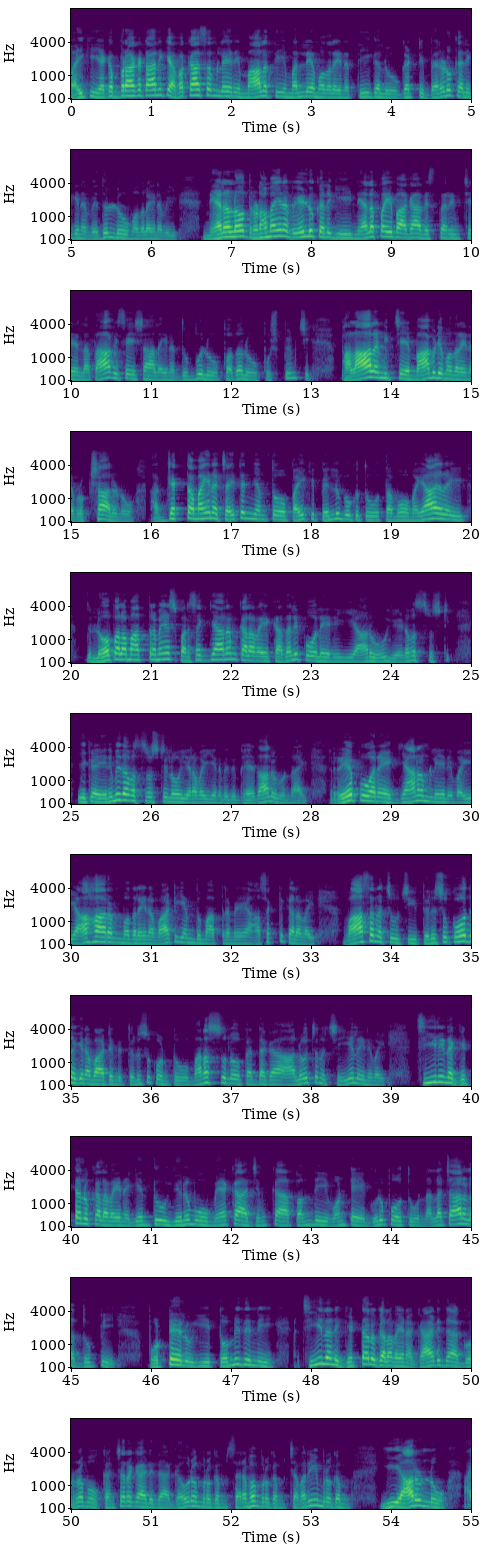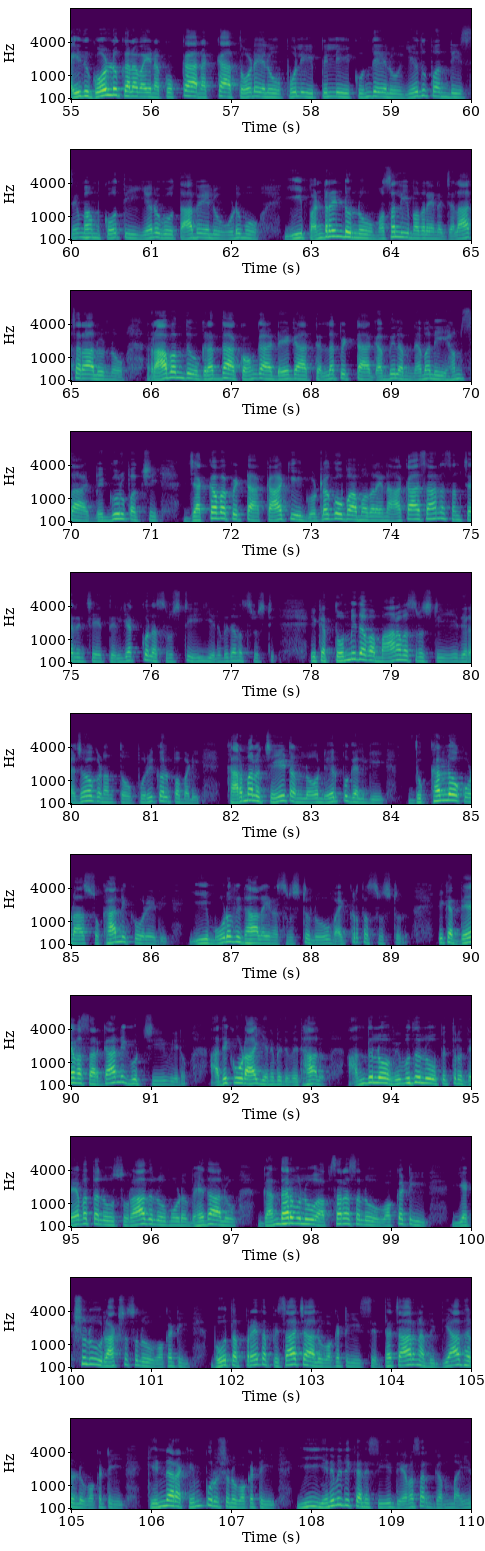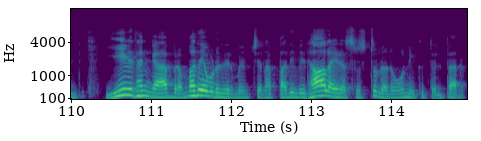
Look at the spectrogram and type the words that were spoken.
పైకి ఎగబ్రాగటానికి అవకాశం లేని మాలతి మల్లె మొదలైన తీగలు గట్టి బెరడు కలిగిన వెదుళ్ళు మొదలైనవి నేలలో దృఢమైన వేళ్ళు కలిగి నేలపై బాగా విస్తరించే లతా విశేషాలైన దుబ్బులు పొదలు పుష్పించి ఫలాలనిచ్చే మామిడి మొదలైన వృక్షాలను అవ్యక్తమైన చైతన్యంతో పైకి పెళ్ళుబుకుతూ తమోమయాలై లోపల మాత్రమే స్పర్శజ్ఞానం కలవై కదలిపోలేని ఈ ఆరు ఏడవ సృష్టి. ఇక ఎనిమిదవ సృష్టిలో ఇరవై ఎనిమిది భేదాలు ఉన్నాయి. రేపు అనే జ్ఞానం లేనివై ఆహారం మొదలైన వాటి ఎందు మాత్రమే ఆసక్తి కలవై వాసన చూచి తెలుసుకోదగిన వాటిని తెలుసుకుంటూ మనస్సులో పెద్దగా ఆలోచన చేయలేనివై చీలిన గిట్టలు కలవైన ఎద్దు ఎనుము మేక జింక పంది ఒంటె గురుపోతు నల్లచారల దుప్పి పొట్టేలు ఈ తొమ్మిదిని చీలని గిట్టలు గలవైన గాడిద గుర్రము కంచరగాడిద గౌరమృగం శరభమృగం చవరీ మృగం ఈ ఆరుణ్ణు ఐదు గోళ్ళు కలవైన కుక్క నక్క తోడేలు పులి పిల్లి కుందేలు ఏదుపంది సింహం కోతి ఏనుగు తాబేలు ఉడుము ఈ పండ్రెండును మొసలి మొదలైన జలాచరాలును రాబందు గ్రద్ద కొంగ డేగ తెల్లపిట్ట గబ్బిలం నెమలి హంస బెగ్గురు పక్షి జక్కవ పిట్ట కాకి గుడ్లగూబ మొదలైన ఆకాశాన సంచరించే తిరియక్కుల సృష్టి ఎనిమిదవ సృష్టి. ఇక తొమ్మిదవ మానవ సృష్టి ఇది రజోగుణంతో పురికొల్పబడి కర్మలు చేయటంలో నేర్పు కలిగి దుఃఖంలో కూడా సుఖాన్ని కోరేది. ఈ మూడు విధాలైన సృష్టులు వైకృత సృష్టులు. ఇక దేవ సర్గాన్ని గూర్చి విను. అది కూడా ఎనిమిది విధాలు. అందులో విభుధులు పితృదేవతలు సురాదులు మూడు భేదాలు గంధర్వులు అప్సరసలు ఒకటి యక్షులు రాక్షసులు ఒకటి భూత ప్రేత పిశాచాలు ఒకటి సిద్ధచారణ విద్యాధరులు ఒకటి కిన్నెర కింపురుషులు ఒకటి ఈ ఎనిమిది కలిసి దేవసర్గం అయింది. ఈ విధంగా బ్రహ్మదేవుడు నిర్మించిన పది విధాలైన సృష్టులను నీకు తెలిపాను.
